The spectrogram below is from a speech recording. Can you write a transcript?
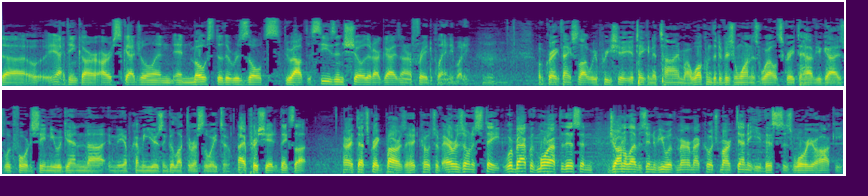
uh, I think our, our schedule and, and most of the results throughout the season show that our guys aren't afraid to play anybody. Mm-hmm. Well, Greg, thanks a lot. We appreciate you taking the time. Uh, welcome to Division One as well. It's great to have you guys. Look forward to seeing you again uh, in the upcoming years, and good luck the rest of the way too. I appreciate it. Thanks a lot. All right, that's Greg Powers, the head coach of Arizona State. We're back with more after this, and John will have his interview with Merrimack coach Mark Dennehy. This is Warrior Hockey.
